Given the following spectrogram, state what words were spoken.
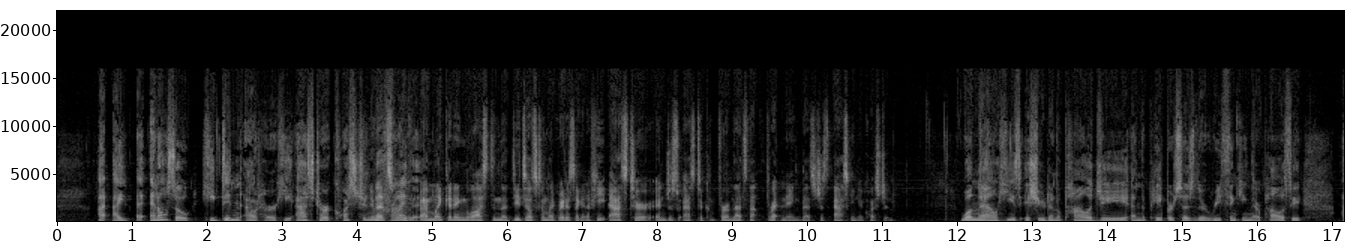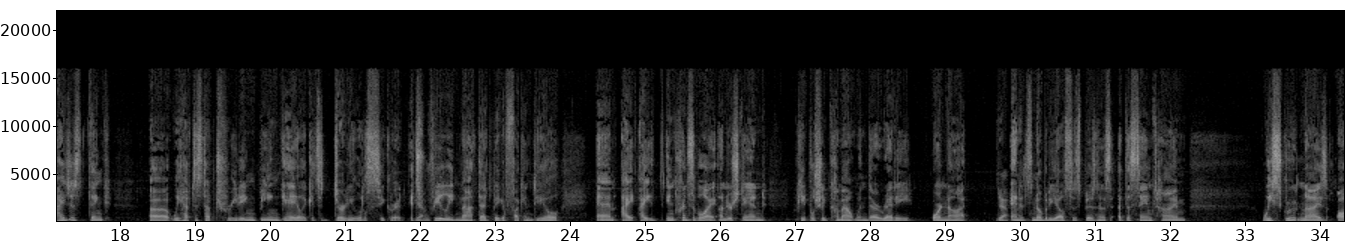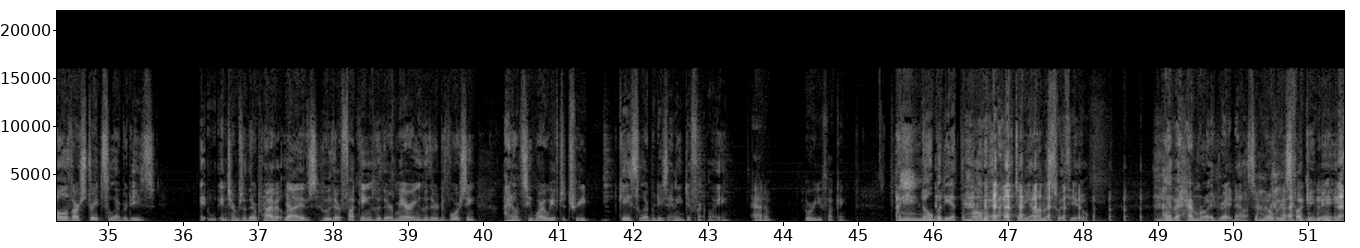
I, I and also he didn't out her. He asked her a question in That's private. I'm like getting lost in the details because I'm like, wait a second. If he asked her and just asked to confirm, that's not threatening. That's just asking a question. Well, now he's issued an apology, and the paper says they're rethinking their policy. I just think uh, we have to stop treating being gay like it's a dirty little secret. It's Yeah. really not that big a fucking deal. And I, I, in principle, I understand people should come out when they're ready or not. Yeah. And it's nobody else's business. At the same time, we scrutinize all of our straight celebrities in terms of their private Yeah. lives, who they're fucking, who they're marrying, who they're divorcing. I don't see why we have to treat gay celebrities any differently. Adam, who are you fucking? I mean, nobody at the moment. I have to be honest with you. I have a hemorrhoid right now, so nobody's fucking me.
